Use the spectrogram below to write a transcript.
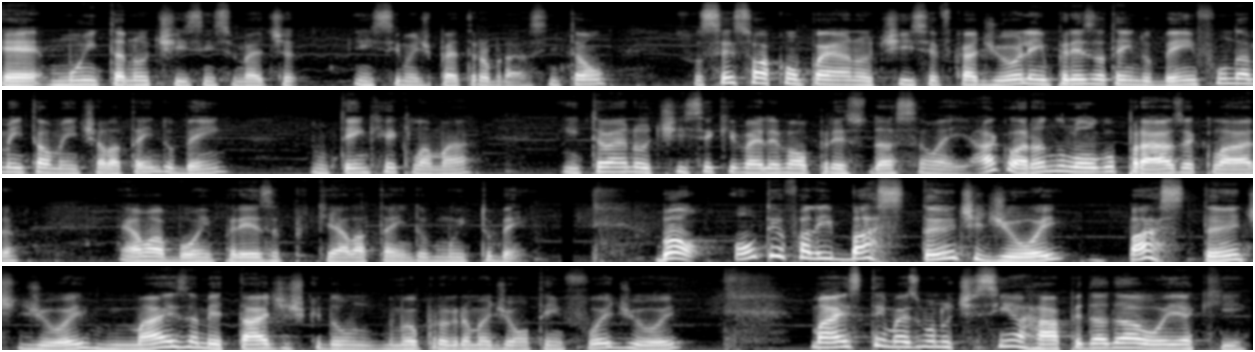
é muita notícia em cima de, em cima de Petrobras. Então, se você só acompanhar a notícia, ficar de olho, a empresa está indo bem, fundamentalmente ela está indo bem, não tem que reclamar. Então é a notícia que vai levar o preço da ação aí. Agora, no longo prazo, é claro, é uma boa empresa porque ela está indo muito bem. Bom, ontem eu falei bastante de Oi, bastante de Oi, mais da metade acho que do, do meu programa de ontem foi de Oi, mas tem mais uma noticinha rápida da Oi aqui.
